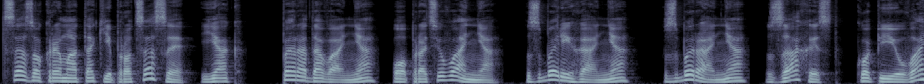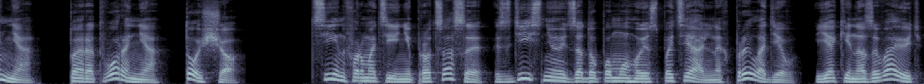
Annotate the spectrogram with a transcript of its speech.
Це, зокрема, такі процеси, як передавання, опрацювання, зберігання, збирання, захист, копіювання, перетворення тощо. Ці інформаційні процеси здійснюють за допомогою спеціальних приладів, які називають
